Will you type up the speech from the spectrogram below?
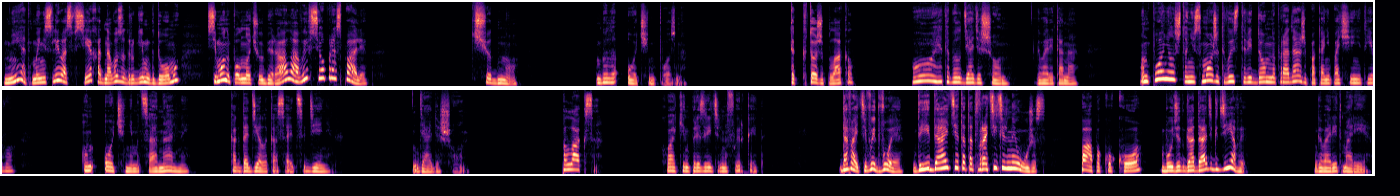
Нет, мы несли вас всех одного за другим к дому, Симона полночи убирала, а вы все проспали». Чудно. Было очень поздно. «Так кто же плакал?» «О, это был дядя Шон», — говорит она. Он понял, что не сможет выставить дом на продажу, пока не починит его. Он очень эмоциональный, когда дело касается денег. Дядя Шон. «Плакса», — Хоакин презрительно фыркает. «Давайте, вы двое, доедайте этот отвратительный ужас. Папа Коко будет гадать, где вы», — говорит Мария.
